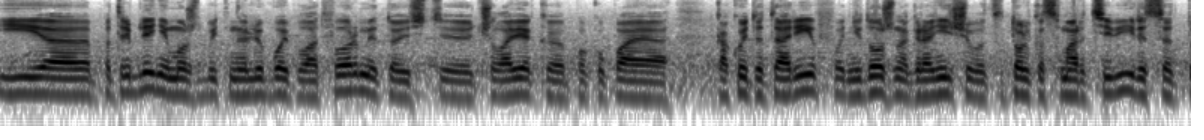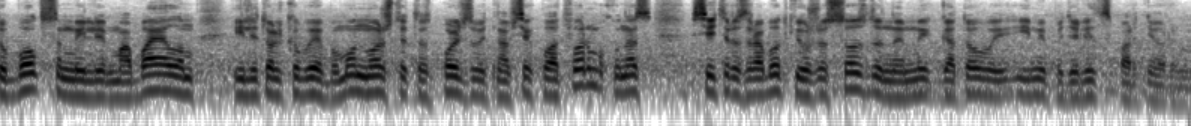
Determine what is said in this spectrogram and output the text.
И э, потребление может быть на любой платформе, то есть э, человек, э, покупая какой-то тариф, не должен ограничиваться только Smart TV или set-to-боксом, или мобайлом, или только вебом. Он может это использовать на всех платформах. У нас все эти разработки уже созданы, мы готовы ими поделиться с партнерами.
